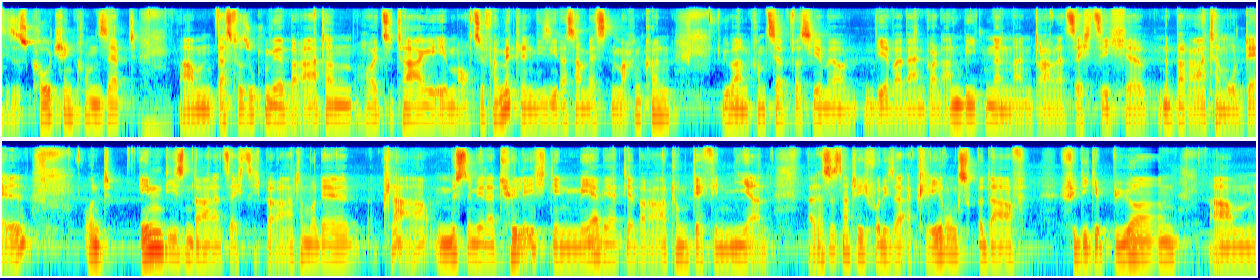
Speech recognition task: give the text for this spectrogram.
dieses Coaching-Konzept, das versuchen wir Beratern heutzutage eben auch zu vermitteln, wie sie das am besten machen können, über ein Konzept, was hier wir, bei Vanguard anbieten, ein, ein 360 äh, Beratermodell. Und in diesem 360 Beratermodell, klar, müssen wir natürlich den Mehrwert der Beratung definieren, weil das ist natürlich vor dieser Erklärungsbedarf für die Gebühren ähm,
